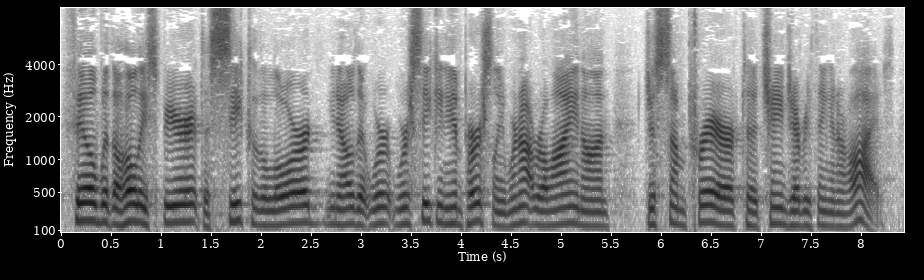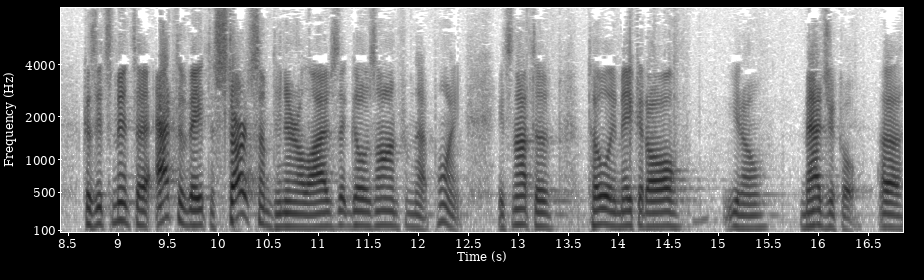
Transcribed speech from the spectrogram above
filled with the Holy Spirit to seek the Lord, you know, that we're, we're seeking Him personally. We're not relying on just some prayer to change everything in our lives. Because it's meant to activate, to start something in our lives that goes on from that point. It's not to totally make it all, you know, magical. Uh,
